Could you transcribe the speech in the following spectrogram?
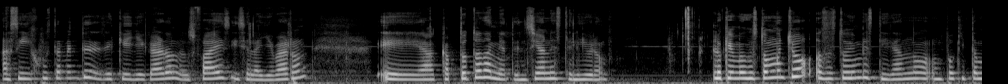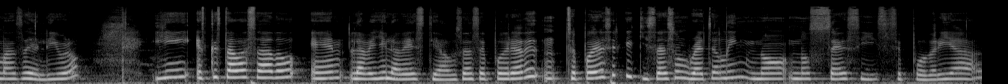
así justamente desde que llegaron los Faes y se la llevaron, eh, captó toda mi atención este libro. Lo que me gustó mucho, o sea, estuve investigando un poquito más del libro y es que está basado en La Bella y la Bestia, o sea, se podría, se podría decir que quizás es un retelling, no, no sé si se podría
